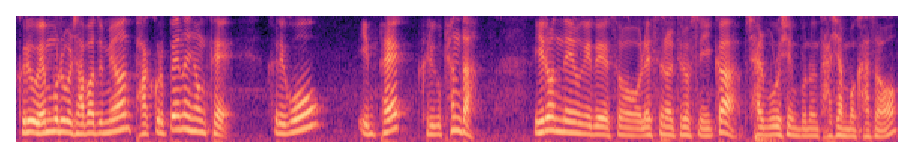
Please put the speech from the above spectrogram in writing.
그리고 왼무릎을 잡아두면 밖으로 빼는 형태 그리고 임팩 그리고 편다 이런 내용에 대해서 레슨을 드렸으니까 잘 모르시는 분은 다시 한번 가서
